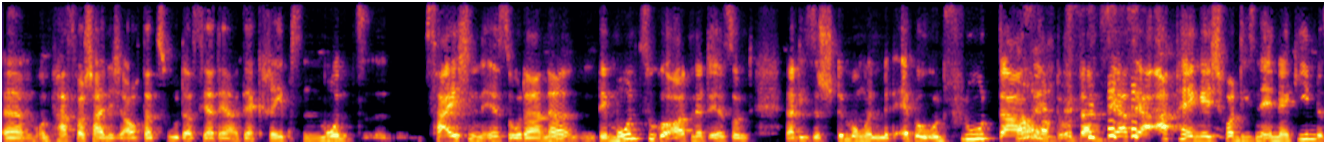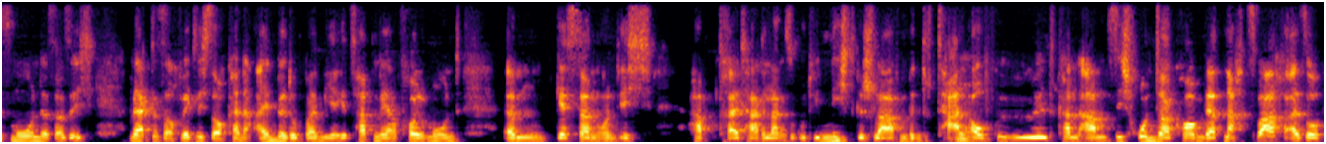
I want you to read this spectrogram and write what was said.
Ähm, und passt wahrscheinlich auch dazu, dass ja der, der Krebs ein Mondzeichen ist oder ne, dem Mond zugeordnet ist und da diese Stimmungen mit Ebbe und Flut da oh, sind ja. und dann sehr, sehr abhängig von diesen Energien des Mondes. Also ich merke das auch wirklich, ist auch keine Einbildung bei mir. Jetzt hatten wir ja Vollmond ähm, gestern und ich habe drei Tage lang so gut wie nicht geschlafen, bin total mhm. aufgewühlt, kann abends nicht runterkommen, werd nachts wach. Also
